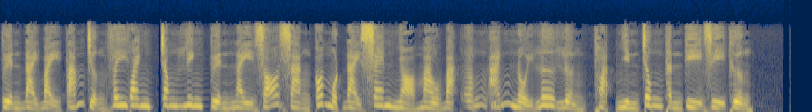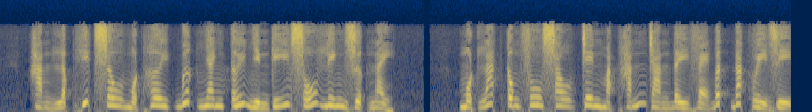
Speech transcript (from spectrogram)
tuyền đài bảy tám trượng vây quanh. Trong linh tuyền này rõ ràng có một đài sen nhỏ màu bạc ấm ánh nổi lơ lửng, thoạt nhìn trông thần kỳ dị thường. Hàn lập hít sâu một hơi, bước nhanh tới nhìn kỹ số linh dược này. Một lát công phu sau, trên mặt hắn tràn đầy vẻ bất đắc quỷ dị.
